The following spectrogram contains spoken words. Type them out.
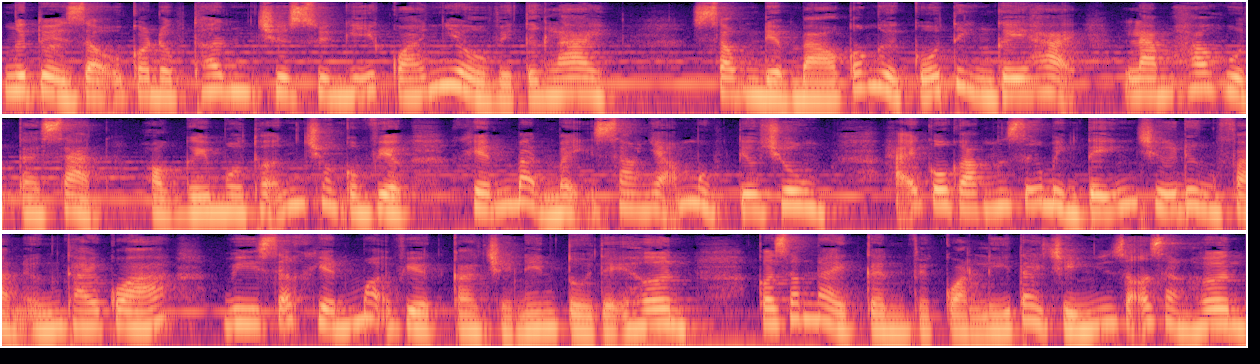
Người tuổi dậu còn độc thân chưa suy nghĩ quá nhiều về tương lai. Song điểm báo có người cố tình gây hại, làm hao hụt tài sản hoặc gây mâu thuẫn trong công việc khiến bản mệnh sao nhãng mục tiêu chung. Hãy cố gắng giữ bình tĩnh chứ đừng phản ứng thái quá vì sẽ khiến mọi việc càng trở nên tồi tệ hơn. Con giáp này cần phải quản lý tài chính rõ ràng hơn.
